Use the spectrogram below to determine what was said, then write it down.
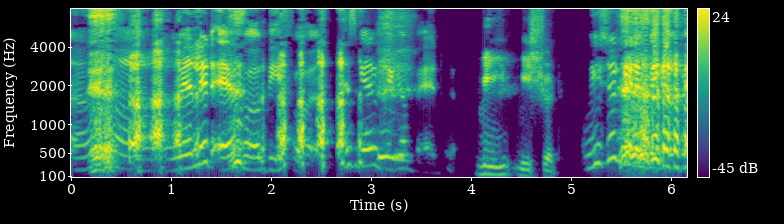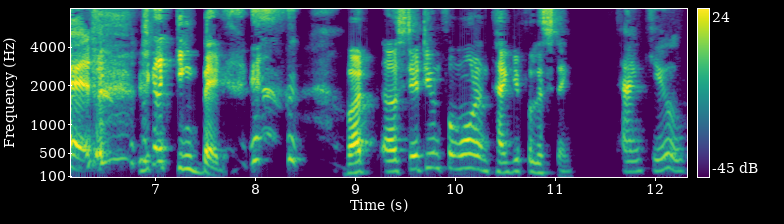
Oh, will it ever be full? Just get a bigger bed. We we should. We should get a bigger bed. we should get a king bed. but uh, stay tuned for more, and thank you for listening. Thank you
